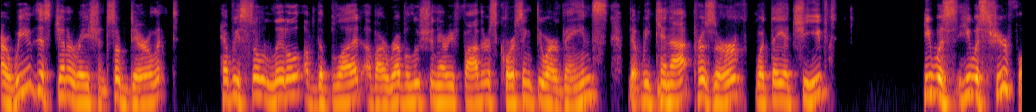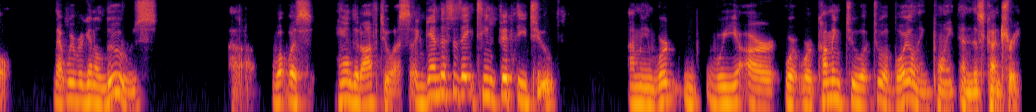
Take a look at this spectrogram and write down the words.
Are we of this generation so derelict have we so little of the blood of our revolutionary fathers coursing through our veins that we cannot preserve what they achieved? He was he was fearful that we were going to lose uh, what was handed off to us. Again, this is 1852. I mean, we're we are we're, we're coming to a, to a boiling point in this country,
